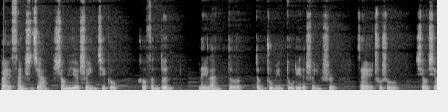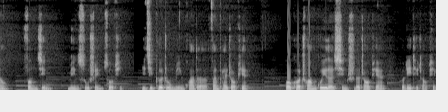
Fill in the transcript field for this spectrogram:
百三十家商业摄影机构和芬顿、雷兰德。等著名独立的摄影师在出售肖像、风景、民俗摄影作品，以及各种名画的翻拍照片，包括常规的形式的照片和立体照片。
